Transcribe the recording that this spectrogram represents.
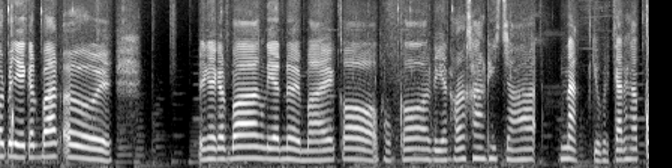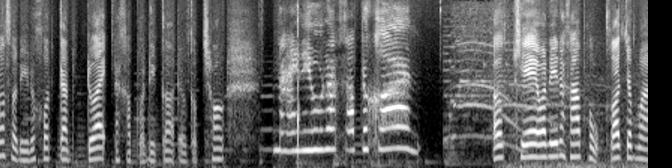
นเป็นยังไงกันบ้างเอ่ยเป็นยังไงกันบ้างเรียนเหนื่อยไหมก็ผมก็เรียนค่อนข้างที่จะ หนักอยู่เหมือนกันนะครับ ก็สวัสดีทุกคนกันด้วยนะครับ วันนี้ก็เดี๋ยวกับช่องนายนิวนะครับทุกคนโอเค วันนี้นะครับผมก็จะมา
